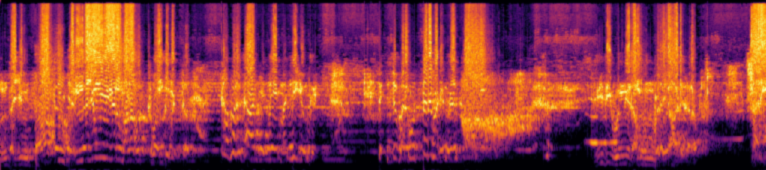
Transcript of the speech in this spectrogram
தந்தையின் பாசம் என்னையும் மீறும் அளவுக்கு வந்துவிட்டது. தவறுதான் என்னை மன்னியுங்கள். சென்று வர உத்தரவிடுங்கள். விதி உன்னிடமும் விளையாடுகிறது சரி.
